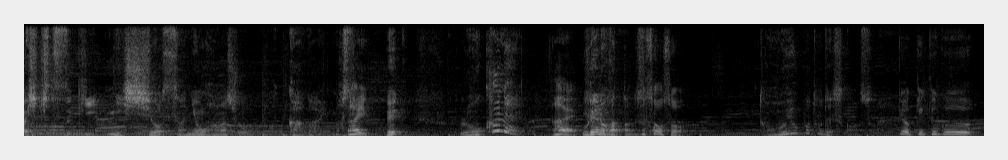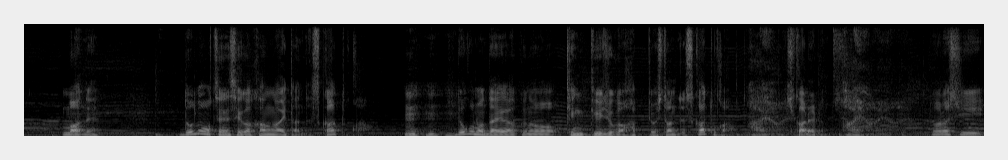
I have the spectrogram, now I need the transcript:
は引き続き西尾さんにお話を伺います。はい。え？6年？はい。売れなかったんですか？そうそう。どういうことですか？それ。いや結局まあねどの先生が考えたんですか？とか。うんうんうん。どこの大学の研究所が発表したんですかとかはいはい聞かれるんですよはいはいはい私、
